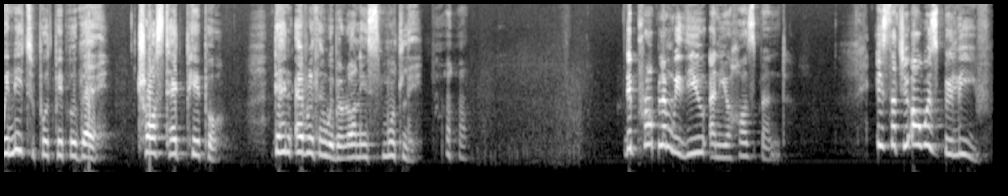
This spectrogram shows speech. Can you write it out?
We need to put people there, trusted people. Then everything will be running smoothly. The problem with you and your husband is that you always believe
